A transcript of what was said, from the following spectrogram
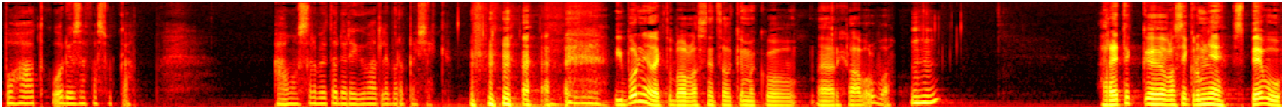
pohádku od Josefa Suka. A musel by to dirigovat Libor Pešek. Výborně, tak to byla vlastně celkem jako rychlá volba. Mm-hmm. Hrajete k, vlastně kromě zpěvu,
